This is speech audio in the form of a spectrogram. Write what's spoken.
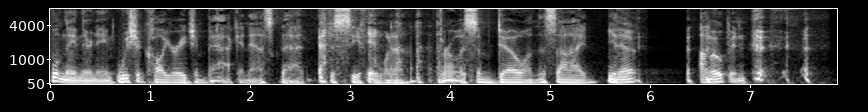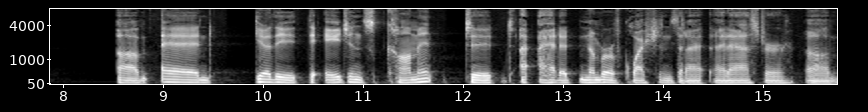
will name their name. We should call your agent back and ask that. Just see if they want to throw us some dough on the side. You know, I'm open. Um, and you know, the the agent's comment to I, I had a number of questions that I, I had asked her. Um,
